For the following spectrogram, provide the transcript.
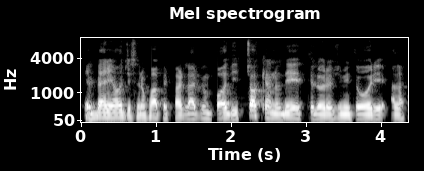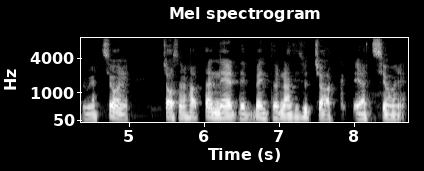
Ebbene, oggi sono qua per parlarvi un po' di ciò che hanno detto i loro genitori alla premiazione Ciao, sono Captain Nerd e bentornati su Chuck e Azione.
